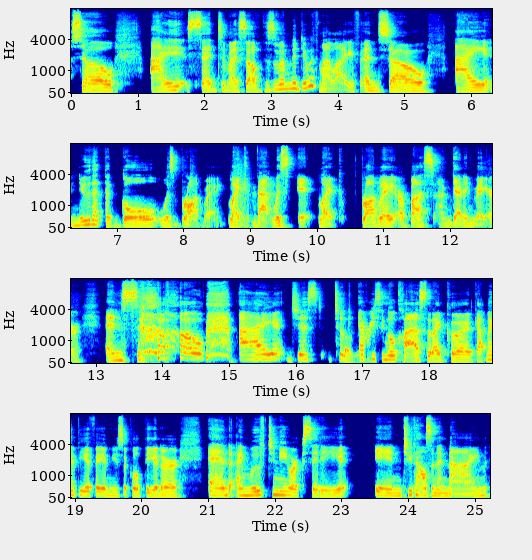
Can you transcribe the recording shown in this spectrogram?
So I said to myself, this is what I'm going to do with my life. And so I knew that the goal was Broadway. Like that was it. Like Broadway or bust, I'm getting there. And so I just took every single class that I could, got my BFA in musical theater, and I moved to New York City in 2009,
